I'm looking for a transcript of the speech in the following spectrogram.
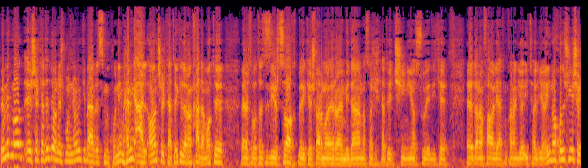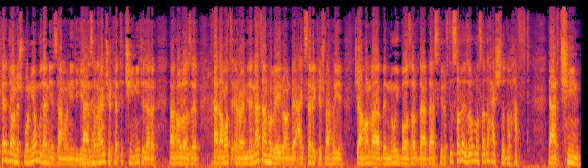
ببینید ما شرکت دانش بنیان رو که بررسی می‌کنیم همین الان شرکت هایی که دارن خدمات ارتباطات زیر ساخت به کشور ما ارائه میدن مثلا شرکت های چینی یا سوئدی که دارن فعالیت می‌کنن یا ایتالیایی اینا خودشون یه شرکت دانش بنیان بودن یه زمانی دیگه. بله. مثلا همین شرکت چینی که داره در حال حاضر خدمات ارائه میده نه تنها به ایران به اکثر کشورهای جهان و به نوعی بازار در دست گرفته. سال 1987 در چین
